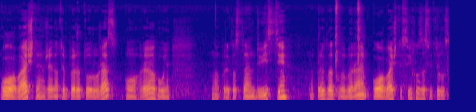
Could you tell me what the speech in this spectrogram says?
О, бачите, вже на температуру раз. О, реагує. Наприклад, ставимо 200. Наприклад, вибираємо. О, бачите, світло засвітилося.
